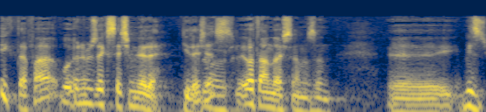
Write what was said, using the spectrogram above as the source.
İlk defa bu önümüzdeki seçimlere gideceğiz. Doğru. Ve vatandaşlarımızın e, biz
